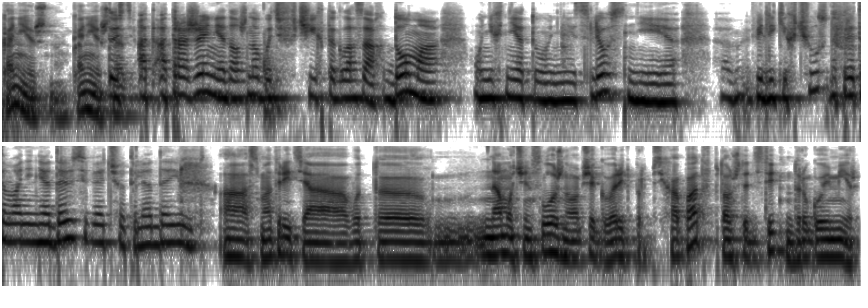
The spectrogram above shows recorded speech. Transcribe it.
Конечно, конечно. То есть от, отражение должно быть в чьих-то глазах. Дома у них нету ни слез, ни великих чувств. Но при этом они не отдают себе отчет или отдают? А, смотрите, а вот э, нам очень сложно вообще говорить про психопатов, потому что это действительно другой мир.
